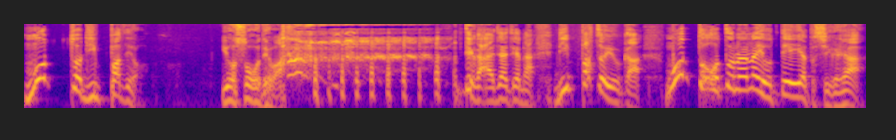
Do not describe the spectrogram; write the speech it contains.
もっと立派だよ。予想では。ていうか、あ、じゃあ違うな。立派というか、もっと大人な予定やとしがや。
